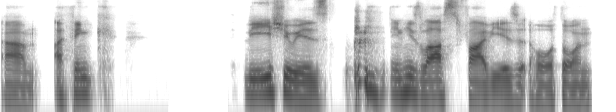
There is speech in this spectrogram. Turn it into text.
Um, I think the issue is in his last five years at Hawthorn,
